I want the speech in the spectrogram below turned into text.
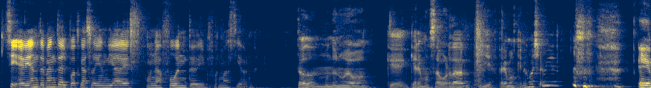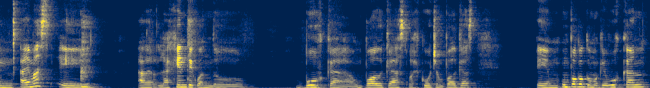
Sí, evidentemente el podcast hoy en día es una fuente de información. Todo un mundo nuevo que queremos abordar y esperemos que nos vaya bien. Eh, además, eh, a ver, la gente cuando busca un podcast o escucha un podcast, eh, un poco como que buscan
